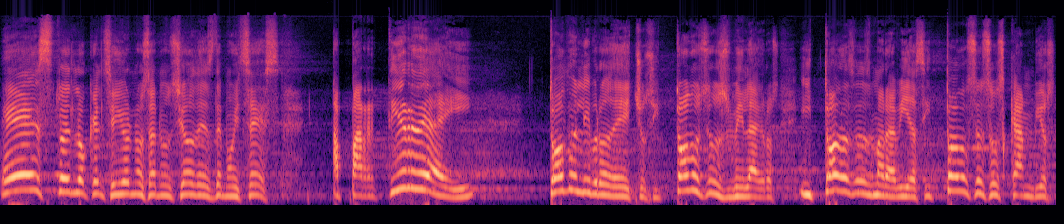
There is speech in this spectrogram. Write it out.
Esto es lo que el Señor nos anunció desde Moisés. A partir de ahí, todo el libro de Hechos y todos esos milagros y todas esas maravillas y todos esos cambios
